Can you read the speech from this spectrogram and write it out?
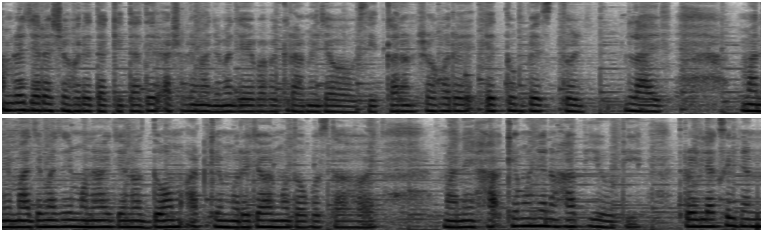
আমরা যারা শহরে থাকি, তাদের আসলে মাঝে মাঝে এভাবে গ্রামে যাওয়া উচিত। কারণ শহরে এত ব্যস্ত লাইফ মানে মাঝে মাঝে মনে হয় যেন দম আটকে মরে যাওয়ার মতো অবস্থা হয়। মানে কেমন যেন হাঁপিয়ে উঠি। রিল্যাক্সের জন্য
